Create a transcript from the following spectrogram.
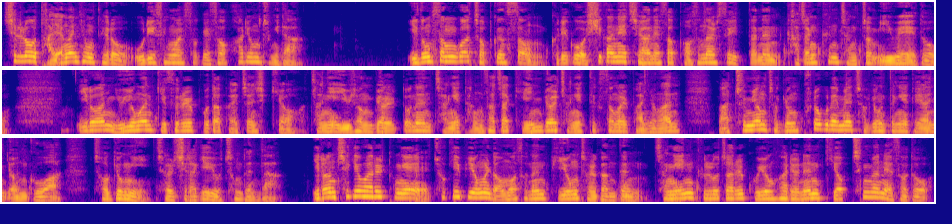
실로 다양한 형태로 우리 생활 속에서 활용 중이다. 이동성과 접근성, 그리고 시간의 제한에서 벗어날 수 있다는 가장 큰 장점 이외에도 이러한 유용한 기술을 보다 발전시켜 장애 유형별 또는 장애 당사자 개인별 장애 특성을 반영한 맞춤형 적용 프로그램의 적용 등에 대한 연구와 적용이 절실하게 요청된다. 이런 체계화를 통해 초기 비용을 넘어서는 비용 절감 등 장애인 근로자를 고용하려는 기업 측면에서도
